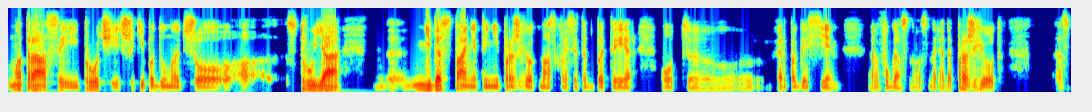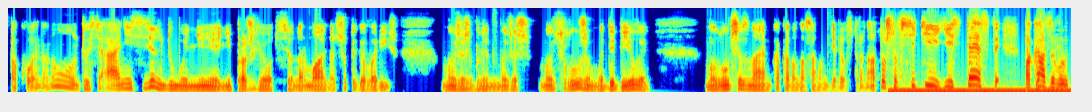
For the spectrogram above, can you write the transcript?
матрасы и прочие, что типа думают, что э, струя э, не достанет и не прожжет насквозь этот БТР от э, РПГ-7 э, фугасного снаряда. Прожжет спокойно. Ну, то есть, а они сидят и думают, не, не прожжет, все нормально, что ты говоришь. Мы же, блин, мы же, мы служим, мы дебилы. Мы лучше знаем, как оно на самом деле устроено. А то, что в сети есть тесты, показывают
